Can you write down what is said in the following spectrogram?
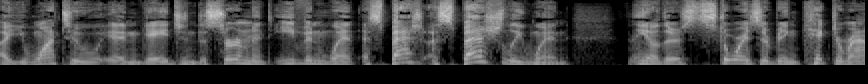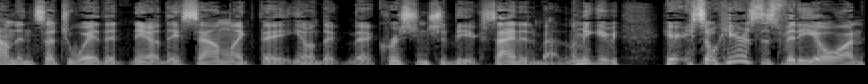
uh, you want to engage in discernment even when especially especially when you know there's stories that are being kicked around in such a way that you know they sound like they you know that, that christians should be excited about it. Let me give you here so here's this video on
